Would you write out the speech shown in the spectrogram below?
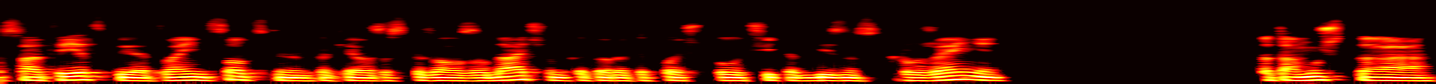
соответствие твоим собственным, как я уже сказал, задачам, которые ты хочешь получить от бизнес-окружения, потому что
